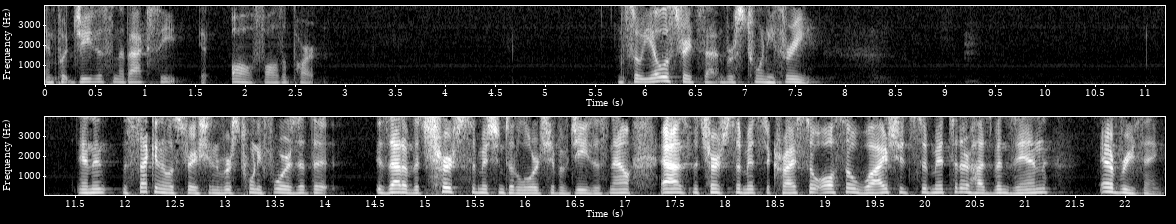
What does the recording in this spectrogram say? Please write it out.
and put Jesus in the back seat, it all falls apart. And so he illustrates that in verse 23. And then the second illustration in verse 24 is that the is that of the church submission to the lordship of Jesus. Now, as the church submits to Christ, so also wives should submit to their husbands in everything.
